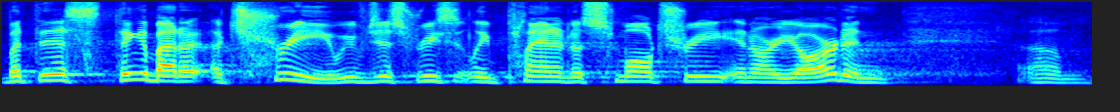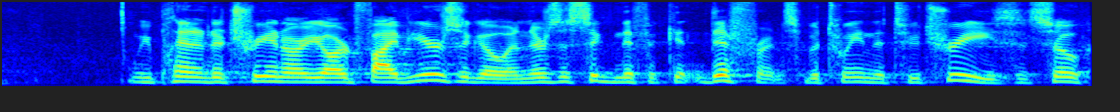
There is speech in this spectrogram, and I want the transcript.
But this thing about a, a tree, we've just recently planted a small tree in our yard, and um, we planted a tree in our yard five years ago, and there's a significant difference between the two trees. And so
